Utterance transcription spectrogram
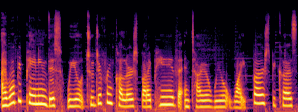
I will be painting this wheel two different colors, but I painted the entire wheel white first because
